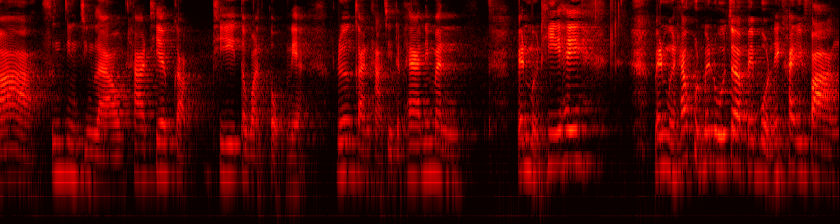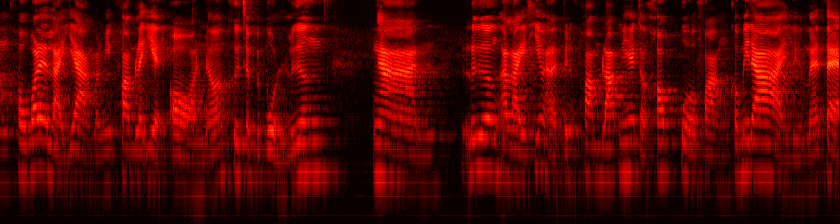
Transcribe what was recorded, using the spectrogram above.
บ้า ซึ่งจริง ๆ แล้วถ้าเทียบกับที่ตะวันตกเนี่ยเรื่องการหาจิตแพทย์นี่มัน เป็นเหมือนที่ให้เป็นเหมือนถ้าคุณไม่รู้จะไปบ่นให้ใครฟัง เพราะว่าหลาย ๆ อย่างมันมีความละเอียดอ่อนเนาะคือจะไปบ่นเรื่องงานเรื่องอะไรที่อาจจะเป็นความลับนี่ให้กับครอบครัวฟังก็ไม่ได้ หรือแม้แต่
